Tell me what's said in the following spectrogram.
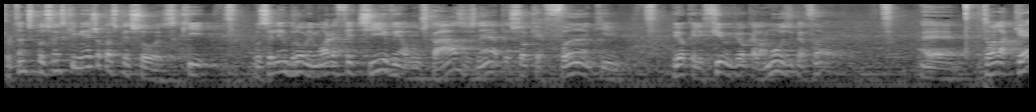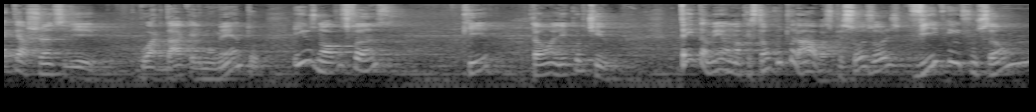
Portanto, exposições que mexam com as pessoas, que você lembrou, memória afetiva em alguns casos, né? A pessoa que é fã, que viu aquele filme, viu aquela música, fã, é, então ela quer ter a chance de guardar aquele momento e os novos fãs que estão ali curtindo. Tem também uma questão cultural, as pessoas hoje vivem em função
